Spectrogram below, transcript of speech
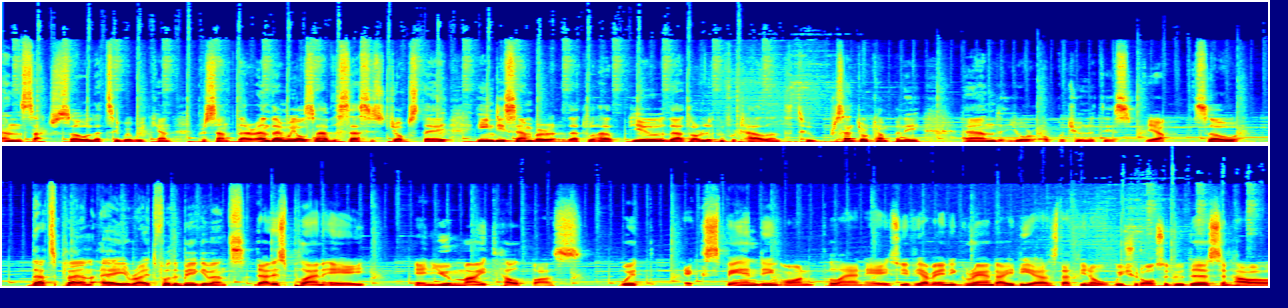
and such. So let's see where we can present there. And then we also have the SaaSiest Jobs Day in December that will help you that are looking for talent to present your company and your opportunities. Yeah. So that's plan A, right, for the big events. That is plan A, and you might help us with expanding on plan A. So if you have any grand ideas that, you know, we should also do this and how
